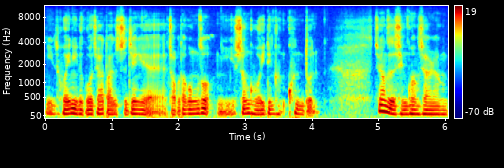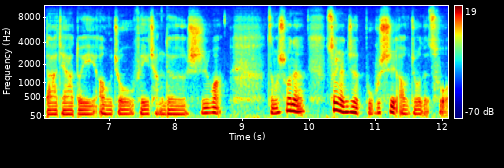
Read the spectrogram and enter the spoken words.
你回你的国家短时间也找不到工作，你生活一定很困顿。这样子的情况下，让大家对澳洲非常的失望。怎么说呢？虽然这不是澳洲的错。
